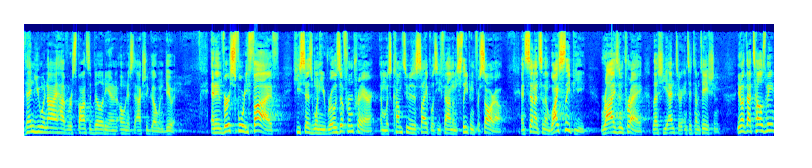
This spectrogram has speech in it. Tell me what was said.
then you and I have a responsibility and an onus to actually go and do it. And in verse 45, he says, When he rose up from prayer and was come to his disciples, he found them sleeping for sorrow, and said unto them, Why sleep ye? Rise and pray, lest ye enter into temptation. You know what that tells me?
